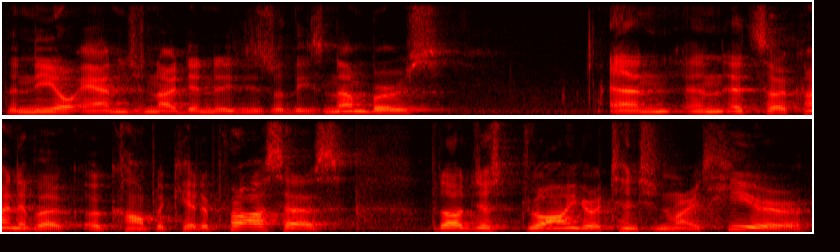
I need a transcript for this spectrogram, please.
The neoantigen identities are these numbers. And, and it's a kind of a, a complicated process, but I'll just draw your attention right here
